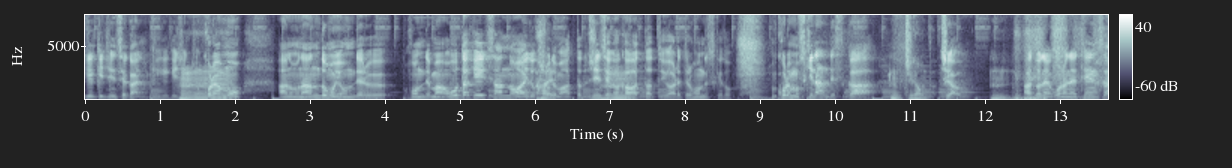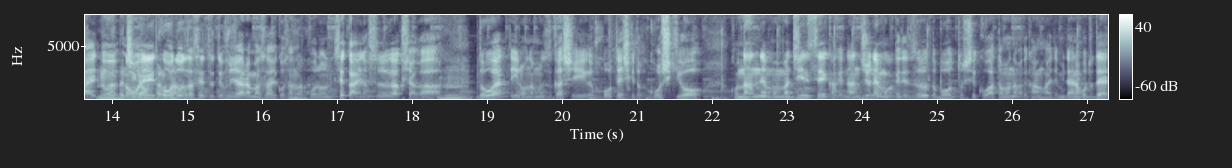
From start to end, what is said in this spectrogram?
劇人世界の喜劇人」これはもうあの何度も読んでる本でまあ大竹栄一さんの愛読書でもあった人生が変わったって言われてる本ですけどこれも好きなんですがうん違うんだ。違ううん。あとねこのね「天才との栄光と挫折」って藤原正彦さんのこの世界の数学者がうん。どうやっていろんな難しい方程式とか公式をこう何年も、まあ、人生かけ何十年もかけてずっとぼーっとしてこう頭の中で考えてみたいなことで、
